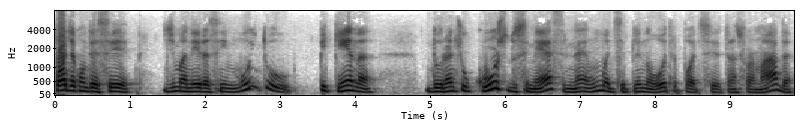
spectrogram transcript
pode acontecer de maneira assim muito pequena durante o curso do semestre, né? Uma disciplina ou outra pode ser transformada,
